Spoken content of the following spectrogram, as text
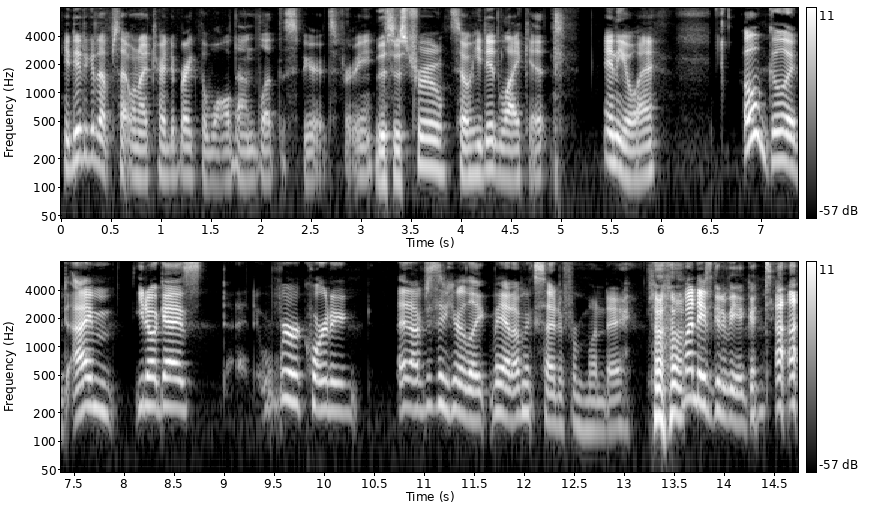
He did get upset when I tried to break the wall down to let the spirits free. This is true. So he did like it. Anyway, Oh, good. I'm. You know, what, guys, we're recording, and I'm just sitting here like, man, I'm excited for Monday. Monday's gonna be a good time.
